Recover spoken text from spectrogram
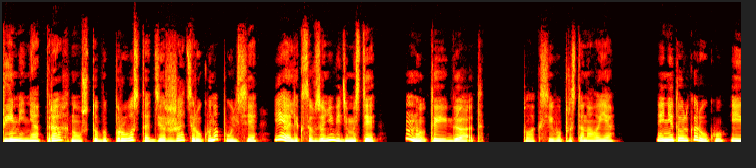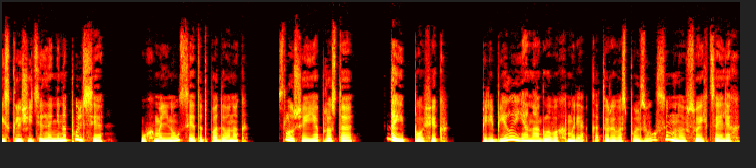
«Ты меня трахнул, чтобы просто держать руку на пульсе, и Алекса в зоне видимости. Ну ты гад!» — плаксиво простонала я. «И не только руку, и исключительно не на пульсе», — ухмыльнулся этот подонок. «Слушай, я просто... Да и пофиг». Перебила я наглого хмыря, который воспользовался мной в своих целях.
